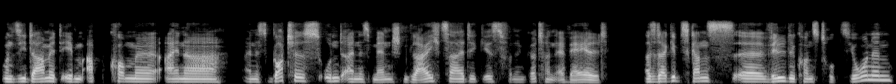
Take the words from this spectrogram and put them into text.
und sie damit eben Abkomme einer eines Gottes und eines Menschen gleichzeitig ist, von den Göttern erwählt. Also da gibt's ganz äh, wilde Konstruktionen,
